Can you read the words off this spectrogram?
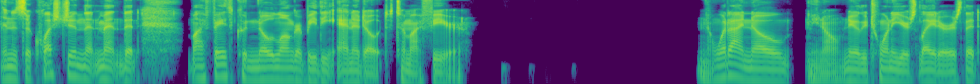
And it's a question that meant that my faith could no longer be the antidote to my fear. Now, what I know, you know, nearly 20 years later is that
